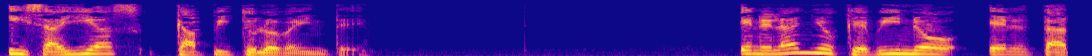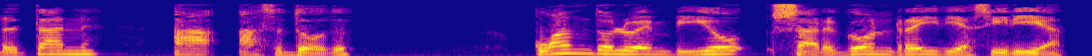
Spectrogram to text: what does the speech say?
Isaías capítulo 20 En el año que vino el Tartán a Asdod, cuando lo envió Sargón rey de Asiria,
